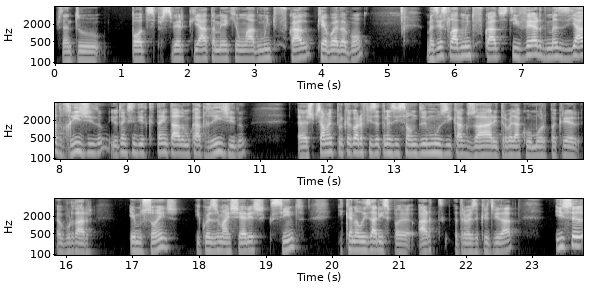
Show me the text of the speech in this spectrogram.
Portanto, pode-se perceber que há também aqui um lado muito focado, que é bué da bom, mas esse lado muito focado, se estiver demasiado rígido, eu tenho sentido que tem estado um bocado rígido, uh, especialmente porque agora fiz a transição de música a gozar e trabalhar com o humor para querer abordar emoções e coisas mais sérias que sinto e canalizar isso para arte através da criatividade. Isso uh,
